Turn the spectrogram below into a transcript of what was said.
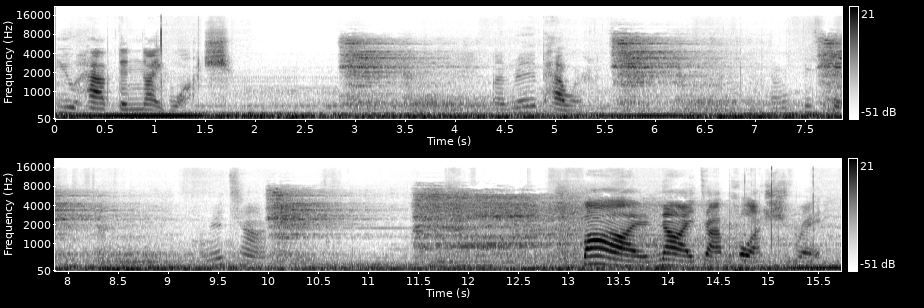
You have the night watch. Unlimited power. Unlimited time. Five nights at Plush Freddy.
